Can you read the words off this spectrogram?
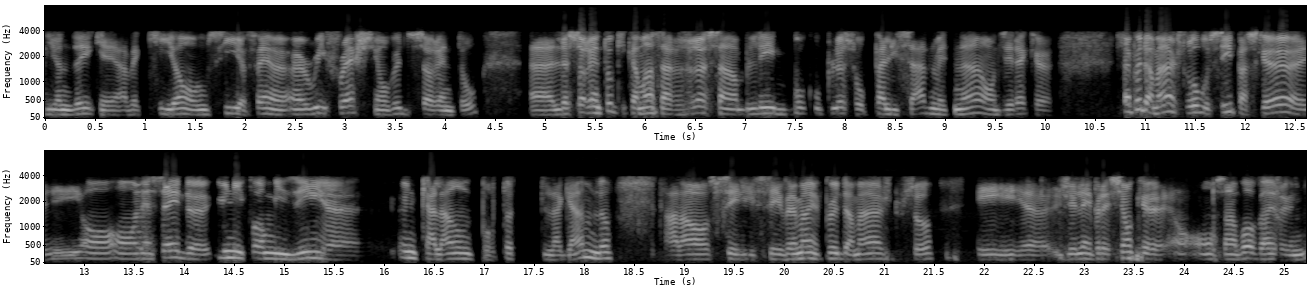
Hyundai qui avec Kia ont aussi fait un, refresh, si on veut, du Sorento. Euh, le Sorento qui commence à ressembler beaucoup plus au Palisade maintenant, on dirait que c'est un peu dommage, je trouve aussi, parce que euh, on, on essaie de uniformiser euh, une calandre pour toute la gamme. Là. Alors, c'est vraiment un peu dommage tout ça. Et j'ai l'impression qu'on s'en va vers une,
